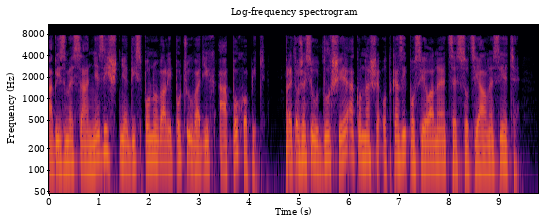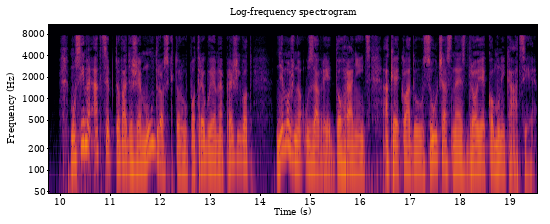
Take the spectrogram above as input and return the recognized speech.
aby sme sa nezištne disponovali počúvať ich a pochopiť, pretože sú dlhšie ako naše odkazy posielané cez sociálne siete. Musíme akceptovať, že múdrosť, ktorú potrebujeme pre život, nemožno uzavrieť do hraníc, aké kladú súčasné zdroje komunikácie.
